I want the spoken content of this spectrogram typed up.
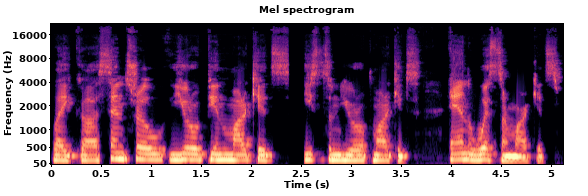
like uh, Central European markets, Eastern Europe markets, and Western markets.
